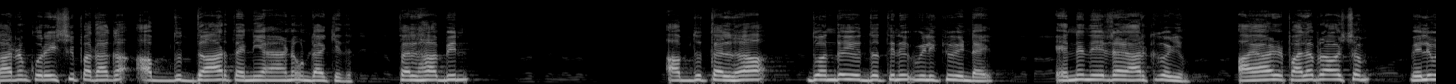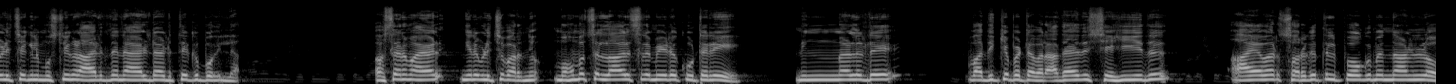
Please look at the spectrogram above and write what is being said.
കാരണം കുറേശി പതാക അബ്ദുദ്ദാർ തന്നെയാണ് ഉണ്ടാക്കിയത്. തൽഹ ബിൻ അബ്ദു തൽഹ ദ്വന്ദ്വ യുദ്ധത്തിന് വിളിക്കുകയുണ്ടായി. എന്നെ നേരിടാൻ ആർക്ക് കഴിയും? അയാൾ പല പ്രാവശ്യം വെല്ലുവിളിച്ചെങ്കിലും മുസ്ലിങ്ങൾ ആരും തന്നെ അയാളുടെ അടുത്തേക്ക് പോയില്ല. അവസാനം അയാൾ ഇങ്ങനെ വിളിച്ചു പറഞ്ഞു മുഹമ്മദ് സല്ലാ അലുസ്ലമിയുടെ കൂട്ടരെ നിങ്ങളുടെ വധിക്കപ്പെട്ടവർ അതായത് ഷഹീദ് ആയവർ സ്വർഗത്തിൽ പോകുമെന്നാണല്ലോ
